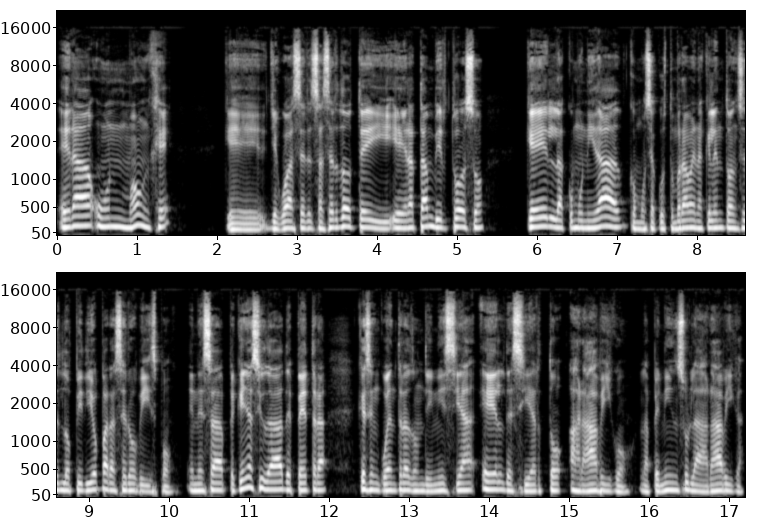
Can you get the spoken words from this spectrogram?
Era un monje que llegó a ser sacerdote y era tan virtuoso que la comunidad, como se acostumbraba en aquel entonces, lo pidió para ser obispo en esa pequeña ciudad de Petra que se encuentra donde inicia el desierto arábigo, la península arábiga.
